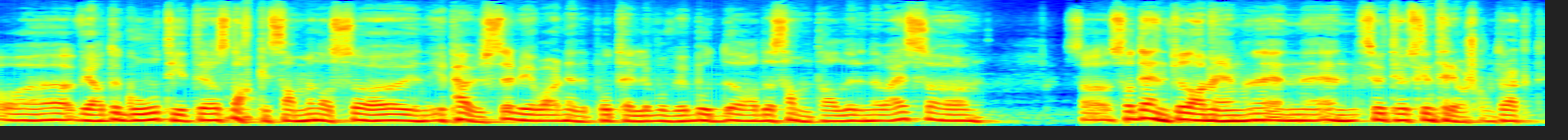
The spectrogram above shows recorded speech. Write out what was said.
Og eh, Vi hadde god tid til å snakke sammen også i pauser. Vi var nede på hotellet hvor vi bodde og hadde samtaler underveis. Så, så, så det endte jo da med en, en, en, en treårskontrakt.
